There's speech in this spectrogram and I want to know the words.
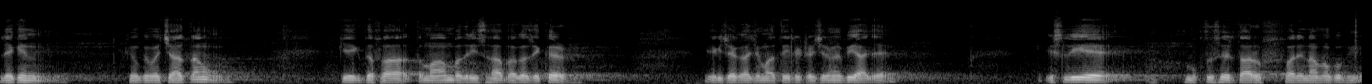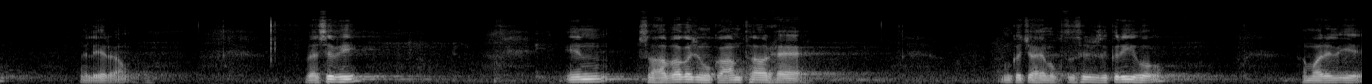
لیکن کیونکہ میں چاہتا ہوں کہ ایک دفعہ تمام بدری صحابہ کا ذکر ایک جگہ جماعتی لٹریچر میں بھی آ جائے اس لیے مختصر تعارف والے ناموں کو بھی میں لے رہا ہوں۔ ویسے بھی ان صحابہ کا جو مقام تھا اور ہے، ان کا چاہے مختصر ذکر ہی ہو، ہمارے لیے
